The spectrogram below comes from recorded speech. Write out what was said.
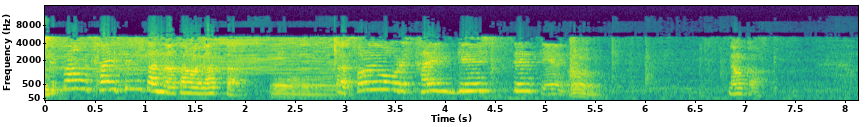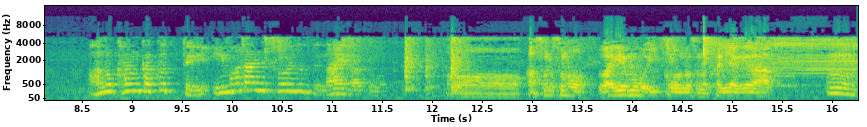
一番最先端の頭になった。だからそれを俺再現してるけん、うん。なんかあの感覚っていまだにそういうのってないなと思って。あー。あそのその YMO 以降のその刈り上げがうん。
